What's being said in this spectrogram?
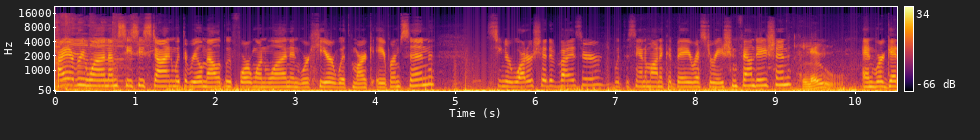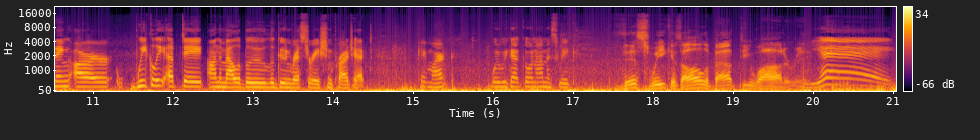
Hi, everyone. I'm Cece Stein with the Real Malibu 411, and we're here with Mark Abramson, Senior Watershed Advisor with the Santa Monica Bay Restoration Foundation. Hello. And we're getting our weekly update on the Malibu Lagoon Restoration Project. Okay, Mark, what do we got going on this week? This week is all about dewatering. Yay!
